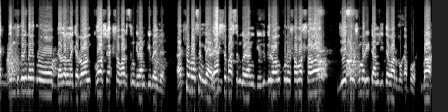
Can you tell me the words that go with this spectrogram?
এক বিন্দু পরিমাণে কোনো ভেজাল নাকি রং কস একশো পার্সেন্ট গ্যারান্টি পাইবেন। একশো পার্সেন্ট গ্যারান্টি একশো পার্সেন্ট গ্যারান্টি যদি রং কোনো সমস্যা হয় যে কোনো সময় রিটার্ন দিতে পারব কাপড়। বাহ।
